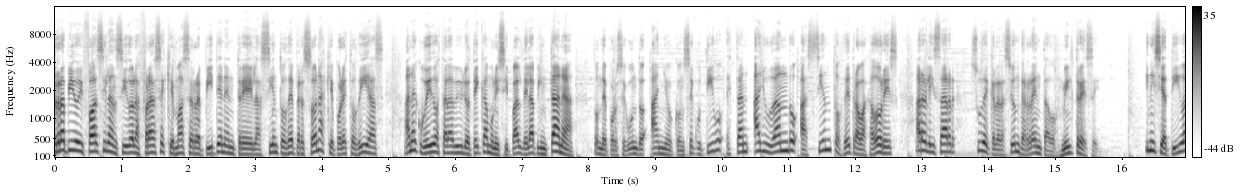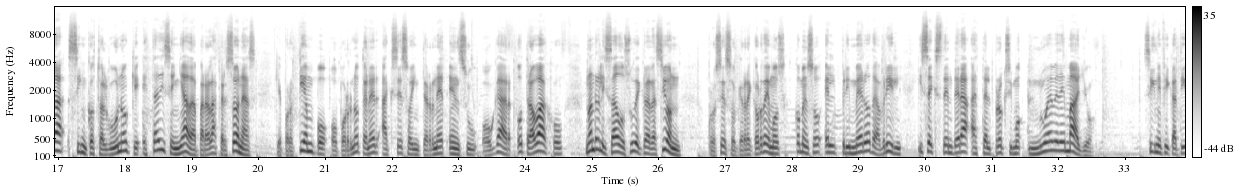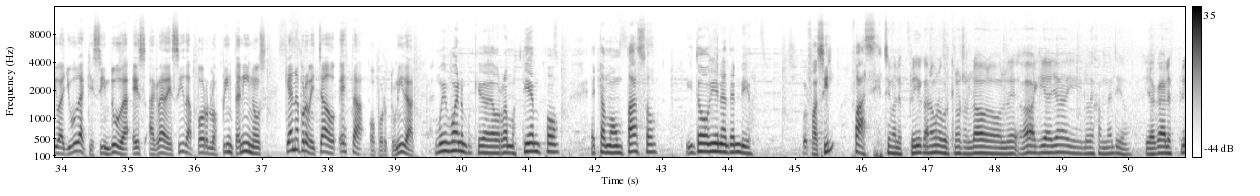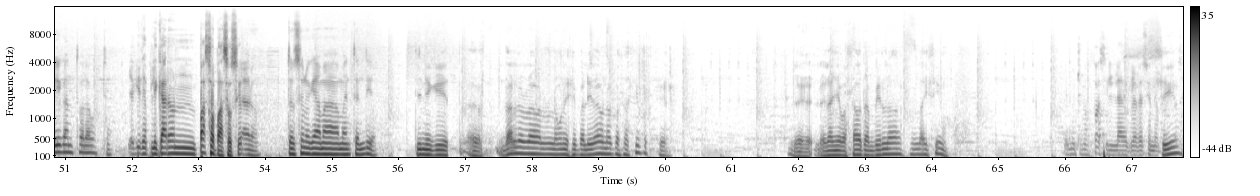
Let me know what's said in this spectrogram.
Rápido y fácil han sido las frases que más se repiten entre las cientos de personas que por estos días han acudido hasta la Biblioteca Municipal de La Pintana, donde por segundo año consecutivo están ayudando a cientos de trabajadores a realizar su declaración de renta 2013. Iniciativa sin costo alguno que está diseñada para las personas que por tiempo o por no tener acceso a Internet en su hogar o trabajo no han realizado su declaración, proceso que recordemos comenzó el primero de abril y se extenderá hasta el próximo 9 de mayo. Significativa ayuda que sin duda es agradecida por los pintaninos que han aprovechado esta oportunidad. Muy bueno porque ahorramos tiempo, estamos a un paso y todo bien atendido. ¿Fue fácil? Fácil. me le explican a uno porque en otros lados, le, ah, aquí allá y lo dejan metido. Y acá le explican toda la cuestión. Y aquí te explicaron paso a paso, ¿cierto? Claro. Entonces uno queda más, más entendido tiene que eh, darle a la, municipalidad una cosa así porque el año pasado también la, hicimos. Es mucho más fácil la declaración de Sí.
